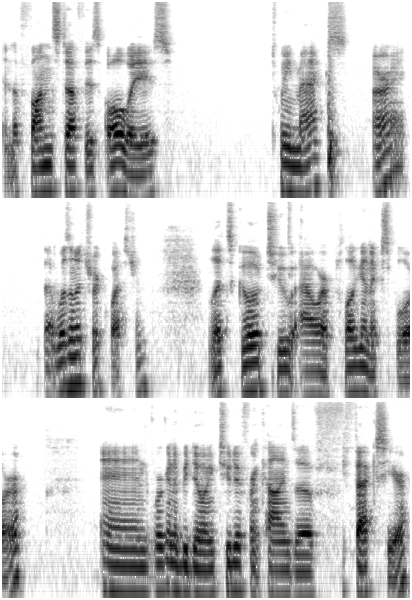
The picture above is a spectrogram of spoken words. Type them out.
And the fun stuff is always TweenMax. All right, that wasn't a trick question. Let's go to our plugin explorer and we're going to be doing two different kinds of effects here.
